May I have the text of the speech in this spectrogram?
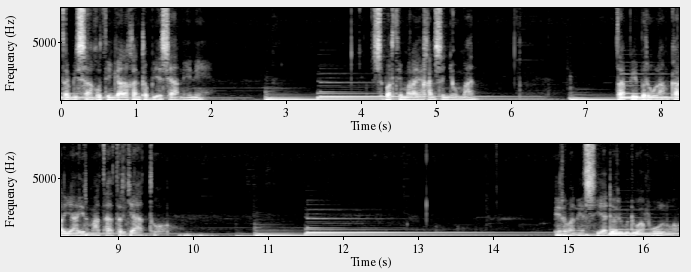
Tak bisa aku tinggalkan kebiasaan ini. Seperti merayakan senyuman, tapi berulang kali air mata terjatuh. Irwanesia 2020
